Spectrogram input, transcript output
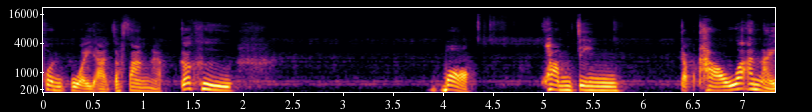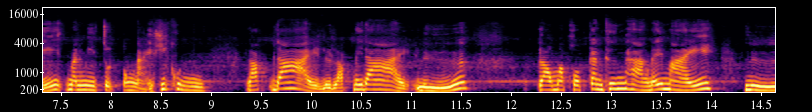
คนป่วยอาจจะฟังอะ ก็คือ บอกความจริงกับเขาว่าอันไหนมันมีจุดตรงไหนที่คุณรับได้หรือรับไม่ได้ หรือเรามาพบกันครึ่งทางได้ไหม หรือ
